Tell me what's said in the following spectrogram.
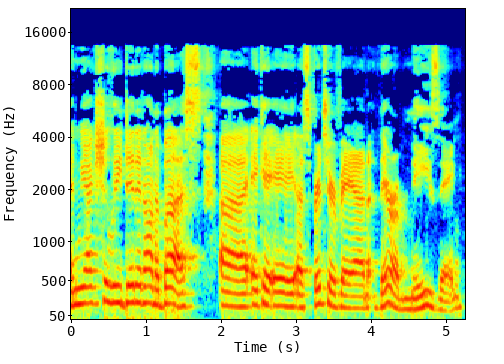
and we actually did it on a bus, uh, aka a Sprinter van. They're amazing.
